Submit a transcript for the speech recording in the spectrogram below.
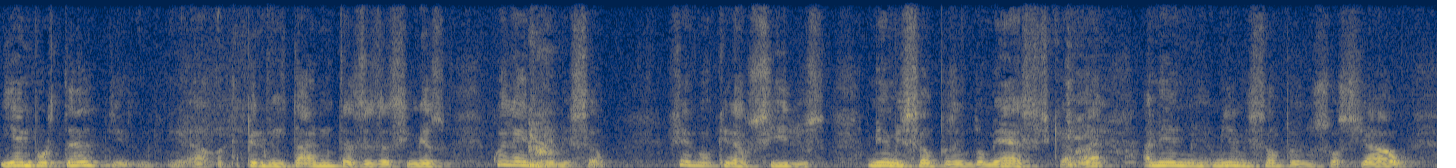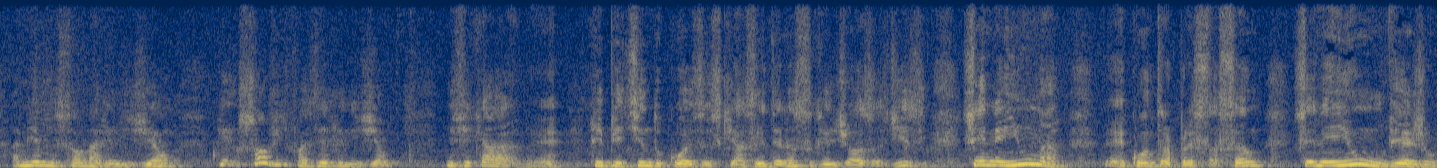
e é importante é, perguntar muitas vezes a si mesmo qual é a minha missão. Chegam a criar os filhos, a minha missão, por exemplo, doméstica, não é? a minha, minha missão, por exemplo, social, a minha missão na religião. Porque só vir fazer religião e ficar é, repetindo coisas que as lideranças religiosas dizem, sem nenhuma é, contraprestação, sem nenhum, vejo,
